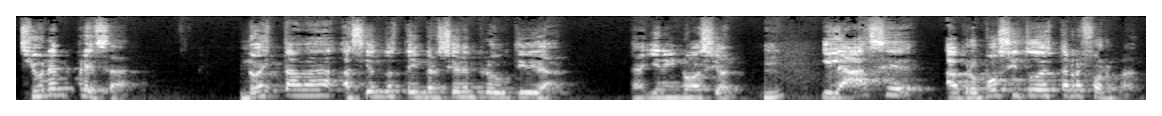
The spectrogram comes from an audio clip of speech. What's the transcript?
si una empresa no estaba haciendo esta inversión en productividad y en innovación, ¿Mm? y la hace a propósito de esta reforma.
